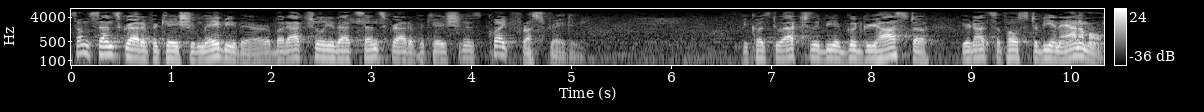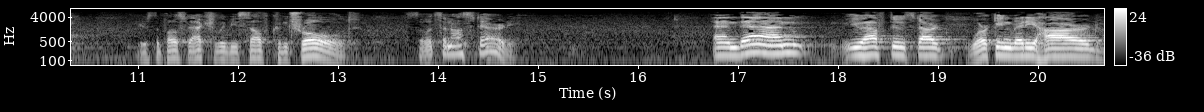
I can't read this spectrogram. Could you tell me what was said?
Some sense gratification may be there, but actually that sense gratification is quite frustrating. Because to actually be a good grihasta, you're not supposed to be an animal. You're supposed to actually be self-controlled. So it's an austerity. And then you have to start working very hard.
